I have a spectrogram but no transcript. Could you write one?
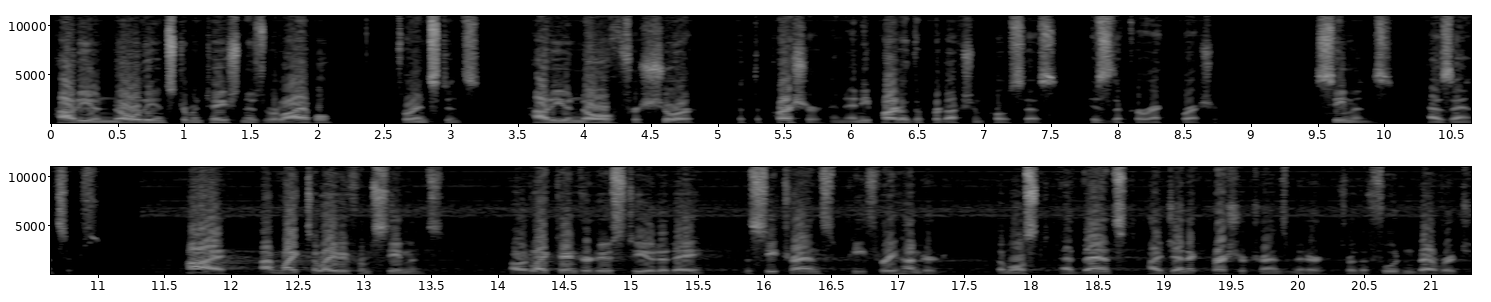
How do you know the instrumentation is reliable? For instance, how do you know for sure that the pressure in any part of the production process is the correct pressure? Siemens has answers. Hi, I'm Mike Talevy from Siemens. I would like to introduce to you today the Sitrans P300, the most advanced hygienic pressure transmitter for the food and beverage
